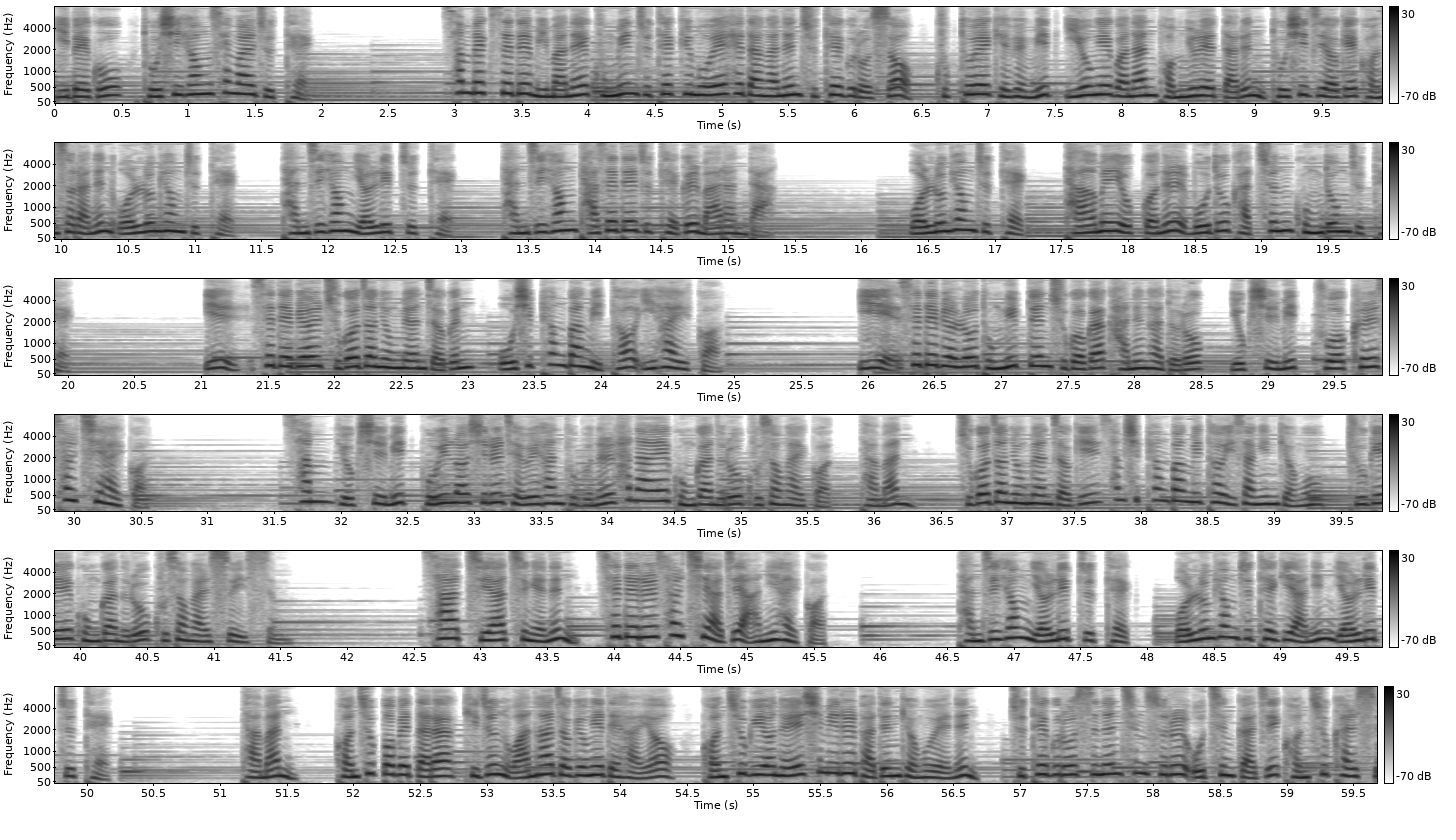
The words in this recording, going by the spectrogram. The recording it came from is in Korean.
205 도시형 생활주택 300세대 미만의 국민주택 규모에 해당하는 주택으로서 국토의 계획 및 이용에 관한 법률에 따른 도시지역에 건설하는 원룸형 주택, 단지형 연립주택, 단지형 다세대 주택을 말한다. 원룸형 주택, 다음의 요건을 모두 갖춘 공동주택. 1. 세대별 주거 전용 면적은 50평방미터 이하일 것. 2. 세대별로 독립된 주거가 가능하도록 욕실 및 부엌을 설치할 것. 3. 욕실 및 보일러실을 제외한 부분을 하나의 공간으로 구성할 것. 다만 주거 전용 면적이 30평방미터 이상인 경우 두 개의 공간으로 구성할 수 있음. 4. 지하층에는 세대를 설치하지 아니할 것. 단지형 연립주택, 원룸형 주택이 아닌 연립주택. 다만 건축법에 따라 기준 완화 적용에 대하여 건축위원회의 심의를 받은 경우에는 주택으로 쓰는 층수를 5층까지 건축할 수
